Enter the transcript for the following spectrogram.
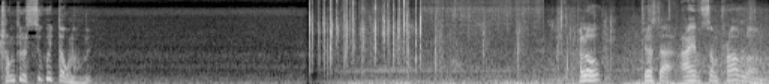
전기를 쓰고 있다고 나오네? Hello. Just uh, I have some problem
